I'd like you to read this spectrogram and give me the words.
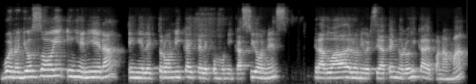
Bueno, yo soy ingeniera en electrónica y telecomunicaciones, graduada de la Universidad Tecnológica de Panamá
